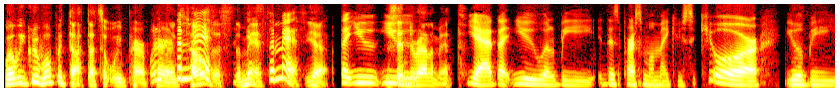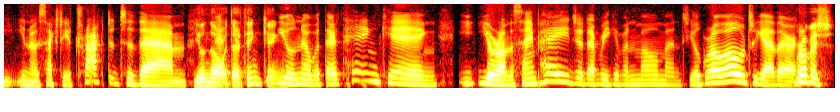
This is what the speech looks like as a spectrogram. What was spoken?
Well, we grew up with that. That's what we our Well, parents told myth. us. The myth. It's the myth. Yeah. That you, The you, Cinderella myth. yeah that you will be this person will make you secure you'll be you know sexually attracted to them You'll know Uh, what they're thinking. you'll know what they're thinking you're on the same page at every given moment you'll grow old together Rubbish.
